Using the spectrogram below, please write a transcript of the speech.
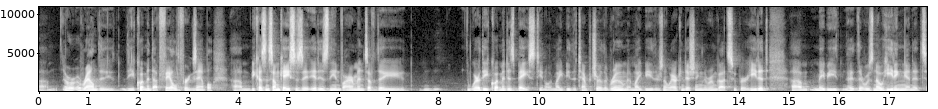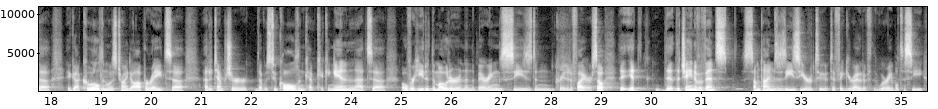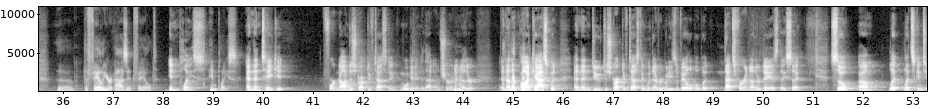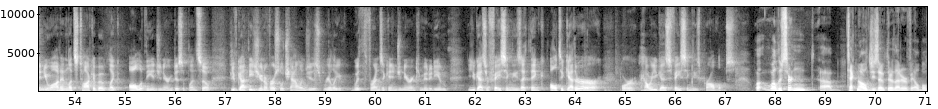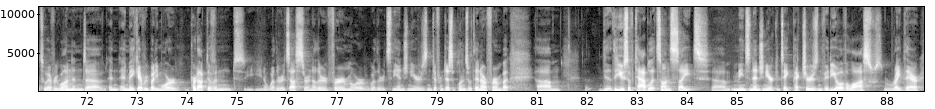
um, or around the, the equipment that failed, for example. Um, because in some cases, it, it is the environment of the where the equipment is based. You know, it might be the temperature of the room. It might be there's no air conditioning. The room got superheated. Um, maybe there was no heating and it uh, it got cooled and was trying to operate. Uh, at a temperature that was too cold and kept kicking in, and that uh, overheated the motor, and then the bearings seized and created a fire. So it, it, the the chain of events sometimes is easier to to figure out if we're able to see the the failure as it failed in place in place, and then take it for non-destructive testing. We'll get into that, I'm sure, in mm-hmm. another another podcast, but and then do destructive testing with everybody's available. But that's for another day, as they say. So um, let, let's continue on and let's talk about like all of the engineering disciplines. So you've got these universal challenges really with forensic engineering community and you guys are facing these, I think, all together or, or how are you guys facing these problems? Well, well, there's certain uh, technologies out there that are available to everyone, and, uh, and and make everybody more productive. And you know, whether it's us or another firm, or whether it's the engineers and different disciplines within our firm, but um, the, the, use of tablets on site um, means an engineer can take pictures and video of a loss right there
